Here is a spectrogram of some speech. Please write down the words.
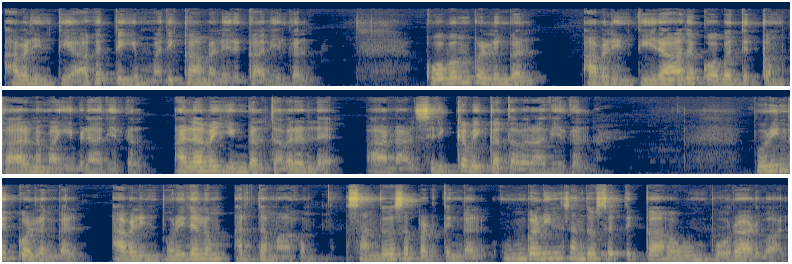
அவளின் தியாகத்தையும் மதிக்காமல் இருக்காதீர்கள். கோபம் கொள்ளுங்கள். அவளின் தீராத கோபத்துக்கும் காரணமாகி விடாதீர்கள். அளவை எங்கள் தவறல்ல. ஆனால் சிரிக்க வைக்க தவறாதீர்கள். புரிந்து கொள்ளுங்கள். அவளின் புரிதலும் அர்த்தமாகும். சந்தோஷப்படுத்துங்கள். உங்களின் சந்தோஷத்துக்காகவும் போராடுவாள்.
